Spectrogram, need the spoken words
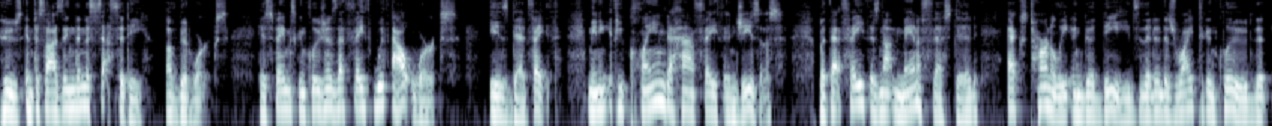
who's emphasizing the necessity of good works. His famous conclusion is that faith without works is dead faith. Meaning, if you claim to have faith in Jesus, but that faith is not manifested externally in good deeds, then it is right to conclude that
